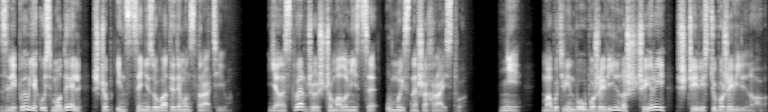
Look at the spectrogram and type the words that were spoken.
Зліпив якусь модель, щоб інсценізувати демонстрацію. Я не стверджую, що мало місце умисне шахрайство. Ні, мабуть, він був божевільно щирий щирістю божевільного.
